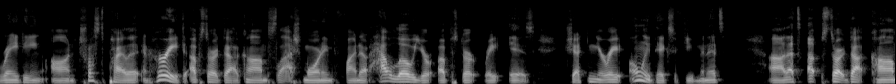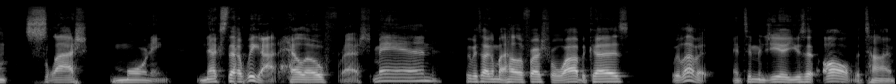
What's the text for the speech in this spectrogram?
rating on Trustpilot and hurry to upstart.com slash morning to find out how low your Upstart rate is. Checking your rate only takes a few minutes. Uh, that's upstart.com slash morning. Next up, we got HelloFresh. Man, we've been talking about HelloFresh for a while because we love it. And Tim and Gia use it all the time.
